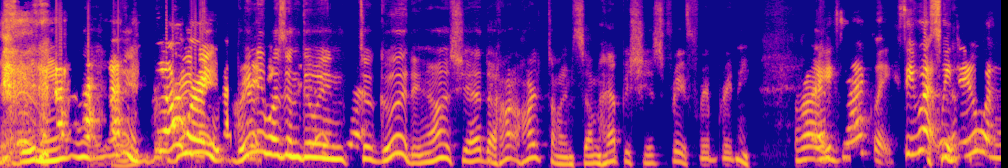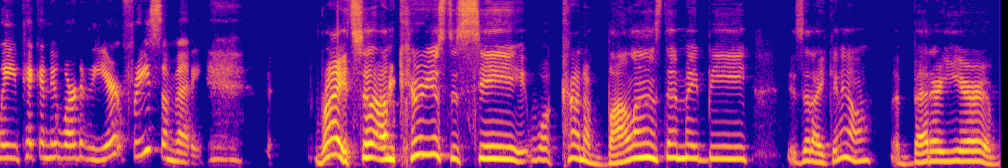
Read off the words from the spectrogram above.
Britney, Britney, Britney wasn't doing too good. You know, she had a hard, hard time. So I'm happy she is free. Free Britney. Right, and, exactly. See what so, we do when we pick a new word of the year? Free somebody. Right. So I'm curious to see what kind of balance that may be. Is it like, you know, a better year,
